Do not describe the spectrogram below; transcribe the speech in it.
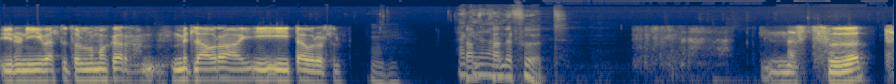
í rauninni í veltutölunum okkar milli ára í, í dagurvörslun mm -hmm. Hvað með född? Með född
